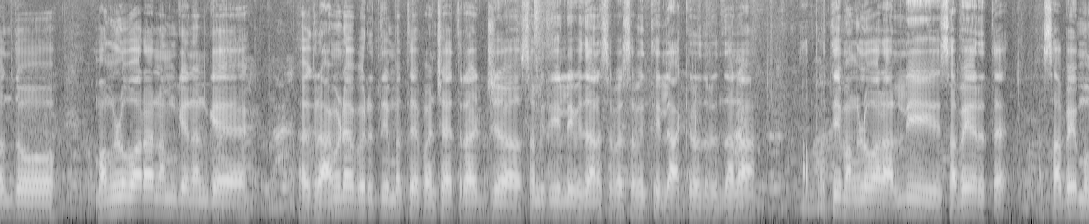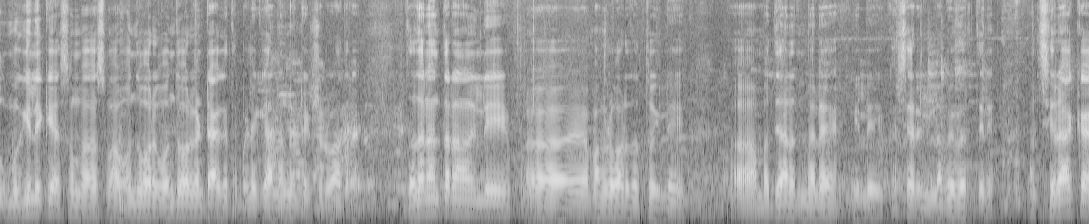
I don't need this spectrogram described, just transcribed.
ಒಂದು ಮಂಗಳವಾರ ನಮಗೆ ನನಗೆ ಗ್ರಾಮೀಣಾಭಿವೃದ್ಧಿ ಮತ್ತು ಪಂಚಾಯತ್ ರಾಜ್ ಸಮಿತಿಯಲ್ಲಿ, ವಿಧಾನಸಭೆ ಸಮಿತಿಯಲ್ಲಿ ಹಾಕಿರೋದ್ರಿಂದ ಪ್ರತಿ ಮಂಗಳವಾರ ಅಲ್ಲಿ ಸಭೆ ಇರುತ್ತೆ. ಸಭೆ ಮುಗ್, ಮುಗಿಲಿಕ್ಕೆ ಸುಮ ಸುಮಾರು ಒಂದೂವರೆ ಒಂದೂವರೆ ಗಂಟೆ ಆಗುತ್ತೆ. ಬೆಳಿಗ್ಗೆ ಹನ್ನೊಂದು ಗಂಟೆಗೆ ಶುರುವಾದರೆ. ತದನಂತರ ನಾನು ಇಲ್ಲಿ ಮಂಗಳವಾರದೊತ್ತು ಇಲ್ಲಿ ಮಧ್ಯಾಹ್ನದ ಮೇಲೆ ಇಲ್ಲಿ ಕಚೇರಿಯಲ್ಲಿ ಲಭ್ಯವಿರ್ತೀನಿ ಶಿರಾಕ್ಕೆ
